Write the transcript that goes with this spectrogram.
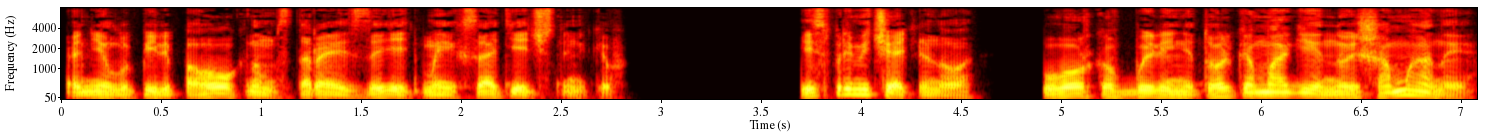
Они лупили по окнам, стараясь задеть моих соотечественников. Из примечательного, у орков были не только маги, но и шаманы,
